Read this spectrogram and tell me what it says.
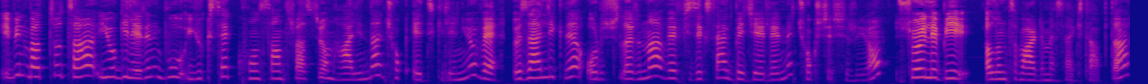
İbn Battuta yogilerin bu yüksek konsantrasyon halinden çok etkileniyor ve özellikle oruçlarına ve fiziksel becerilerine çok şaşırıyor. Şöyle bir alıntı vardı mesela kitapta.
